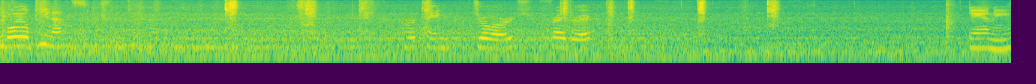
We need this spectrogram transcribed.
Boiled peanuts. Hurricane Georges, Frederic. Danny.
